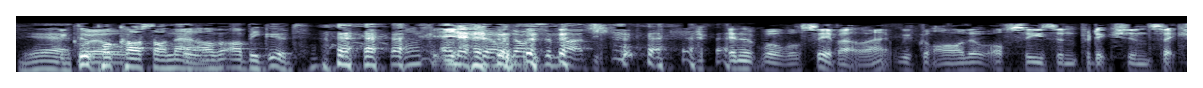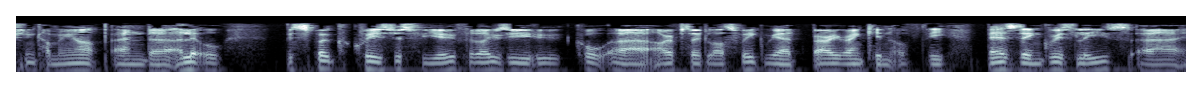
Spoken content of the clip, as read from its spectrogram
Yeah, do a podcast on that. I'll, I'll be good. NFL, not so much. Well, we'll see about that. We've got our little off-season prediction section coming up, and uh, a little bespoke quiz just for you. For those of you who caught uh, our episode last week, we had Barry Rankin of the Bears Den Grizzlies, uh,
